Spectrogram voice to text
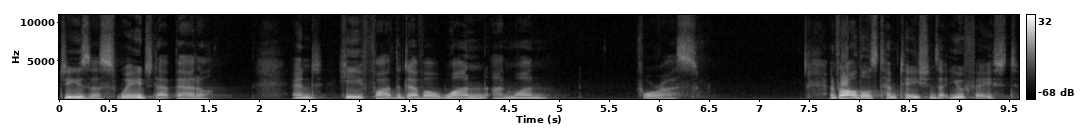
Jesus waged that battle and he fought the devil one on one for us. And for all those temptations that you faced,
